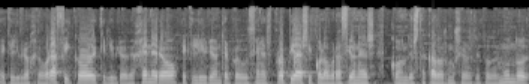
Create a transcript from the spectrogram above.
equilibrio geográfico, equilibrio de género, equilibrio entre producciones propias y colaboraciones con destacados museos de todo el mundo.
